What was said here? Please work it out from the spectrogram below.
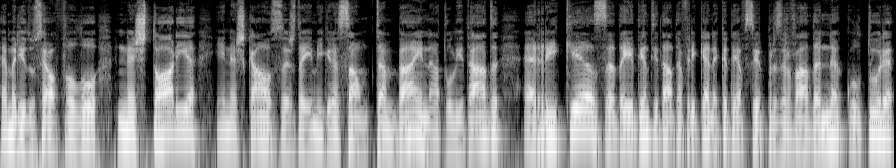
A Maria do Céu falou na história e nas causas da imigração, também na atualidade, a riqueza da identidade africana que deve ser preservada na cultura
